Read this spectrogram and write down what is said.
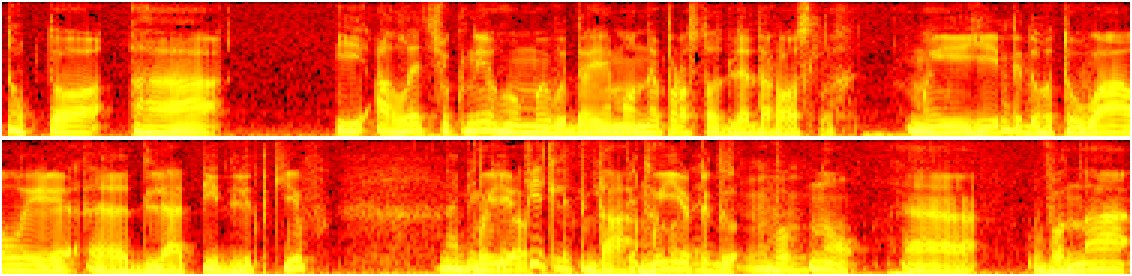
Тобто, і, але цю книгу ми видаємо не просто для дорослих. Ми її підготували для підлітків. Навіть ми для підлітків да, ми її під, ну, вона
